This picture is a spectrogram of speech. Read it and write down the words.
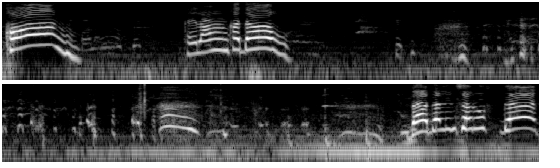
Kong! Kailangan ka daw. Dadalin sa roof deck.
